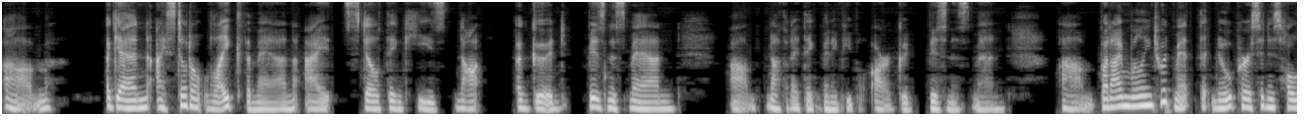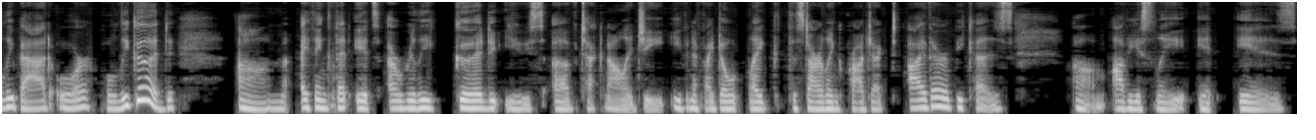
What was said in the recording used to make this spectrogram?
Um, again, I still don't like the man. I still think he's not a good businessman. Um, not that I think many people are good businessmen, um, but I'm willing to admit that no person is wholly bad or wholly good. Um, I think that it's a really good use of technology, even if I don't like the Starlink project either, because um, obviously it is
